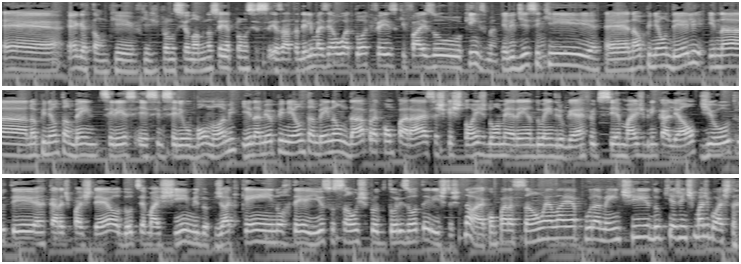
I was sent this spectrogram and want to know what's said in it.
é, Egerton, que, que pronuncia o nome. Não sei a pronúncia exata dele, mas é o ator que fez que faz o Kingsman. Ele disse que, é, na opinião dele, e na, na opinião também, seria esse, esse seria o bom nome. E na minha opinião também não dá pra comparar essas questões do Homem-Aranha do Andrew Garfield ser mais brincalhão, de outro ter cara de pastel, do outro ser mais tímido, já que quem norteia isso são os produtores e roteiristas. Não, a comparação ela é puramente do que a gente mais gosta.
